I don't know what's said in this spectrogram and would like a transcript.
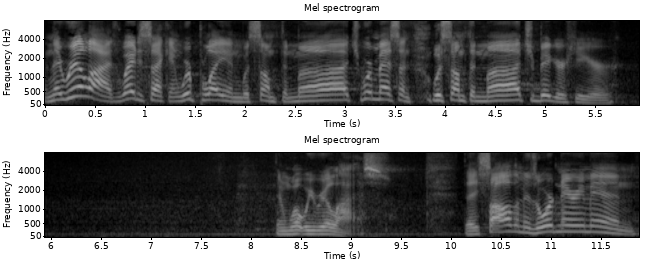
And they realize, wait a second, we're playing with something much, we're messing with something much bigger here than what we realize. They saw them as ordinary men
